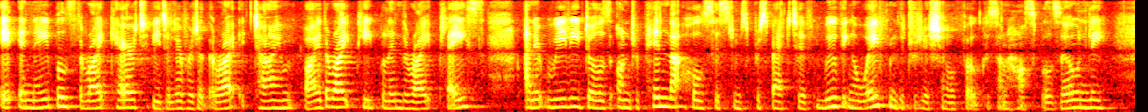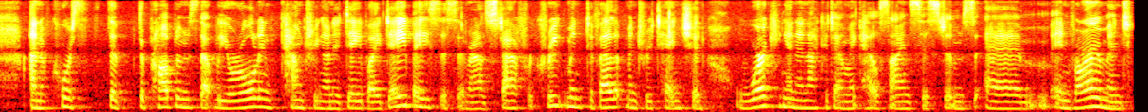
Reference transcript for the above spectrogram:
It enables the right care to be delivered at the right time by the right people in the right place. And it really does underpin that whole systems perspective, moving away from the traditional focus on hospitals only. And of course, the, the problems that we are all encountering on a day by day basis around staff recruitment, development, retention, working in an academic health science systems um, environment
